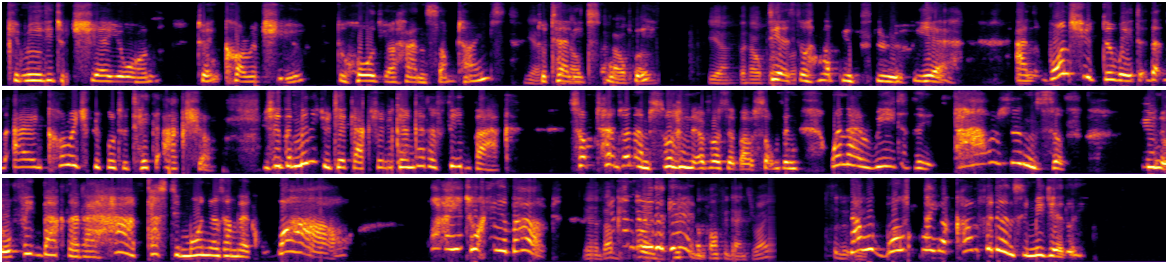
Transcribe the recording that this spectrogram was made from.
Community to cheer you on, to encourage you, to hold your hand sometimes, yes, to tell help, it okay. Yeah, the help. Yes, to help you through. Yeah. And once you do it, that I encourage people to take action. You see, the minute you take action, you can get a feedback. Sometimes when I'm so nervous about something, when I read the thousands of, you know, feedback that I have, testimonials, I'm like, wow, what are you talking about? Yeah, that's you can do it again. Confidence, right? Absolutely. That will bolster your confidence immediately.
